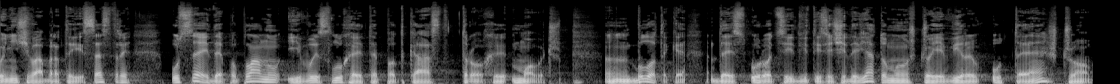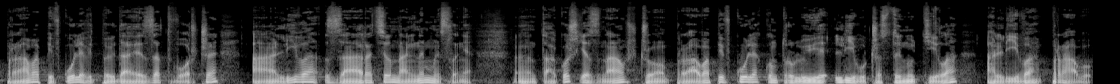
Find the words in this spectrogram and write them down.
Конічва, брати і сестри, усе йде по плану, і ви слухаєте подкаст Трохи мович. Е, Було таке десь у році 2009-му, що я вірив у те, що права півкуля відповідає за творче, а ліва за раціональне мислення. Е, Також я знав, що права півкуля контролює ліву частину тіла, а ліва праву.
